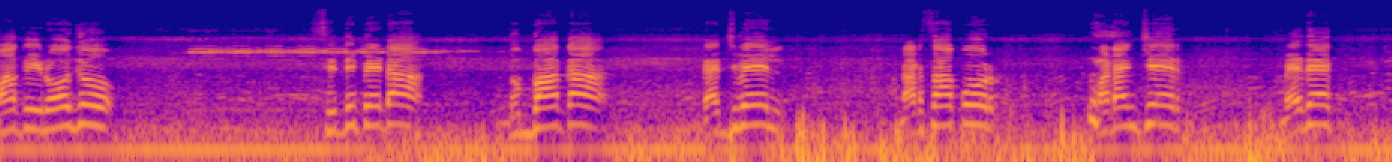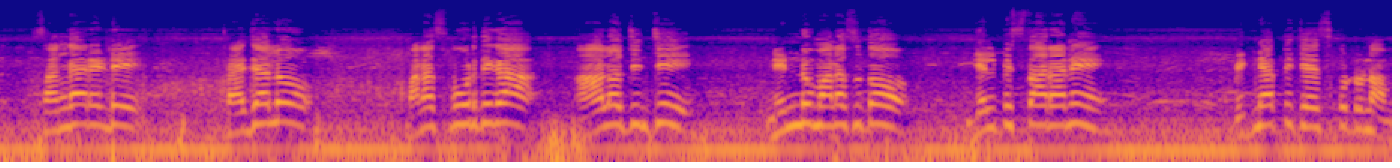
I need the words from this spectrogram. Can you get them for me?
మాకు ఈరోజు సిద్దిపేట దుబ్బాక గజ్వేల్ నర్సాపూర్ పడంచేర్ మెదక్ సంగారెడ్డి ప్రజలు మనస్ఫూర్తిగా ఆలోచించి నిండు మనసుతో గెలిపిస్తారని విజ్ఞప్తి చేసుకుంటున్నాం.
